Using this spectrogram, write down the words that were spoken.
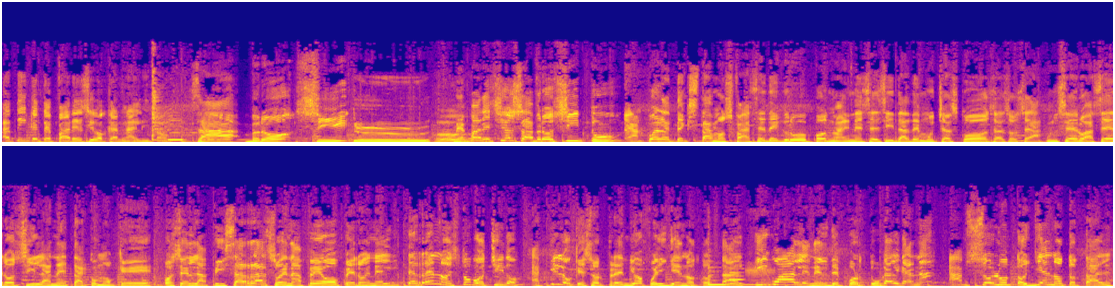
a ti qué te pareció, carnalito. Sabrosito. Me pareció sabrosito. Acuérdate que estamos fase de grupo, no hay necesidad de muchas cosas. O sea, un 0 a 0, sí, la neta, como que. O sea, en la pizarra suena feo, pero en el terreno estuvo chido. Aquí lo que sorprendió fue el lleno total. Igual en el de Portugal gana, absoluto, lleno total.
